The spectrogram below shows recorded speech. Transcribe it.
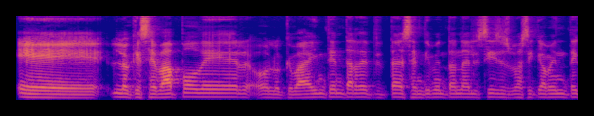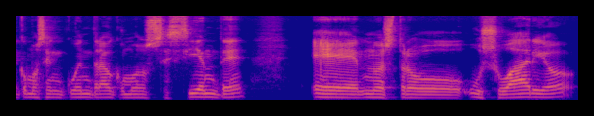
lo que se va a poder o lo que va a intentar detectar el sentiment analysis es básicamente cómo se encuentra o cómo se siente nuestro usuario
